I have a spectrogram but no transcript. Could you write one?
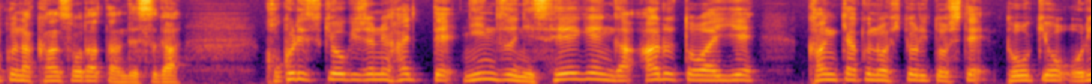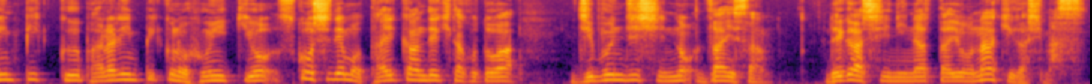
直な感想だったんですが国立競技場に入って人数に制限があるとはいえ観客の一人として東京オリンピック・パラリンピックの雰囲気を少しでも体感できたことは自分自身の財産、レガシーになったような気がします。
